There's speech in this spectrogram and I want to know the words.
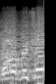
잡아 비켜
